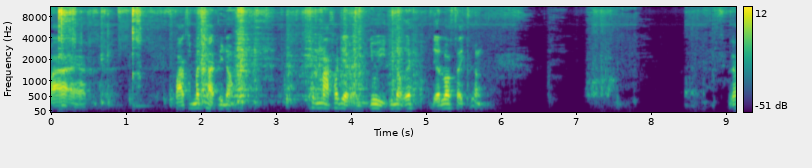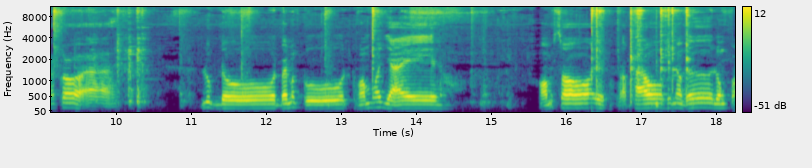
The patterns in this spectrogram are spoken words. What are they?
ปลา ปลาธรรมชาติพี่น้องคนมาเขาเจะอันยุ่ยพี่น้องเอ้ยเดี๋ยวรอใส่เครื่อง แล้วก็อ่าลูกโดดใบมะกรูดหอมหัวใหญ่หอมซอยกะเพราพี่น้องเอ้ยลงไป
